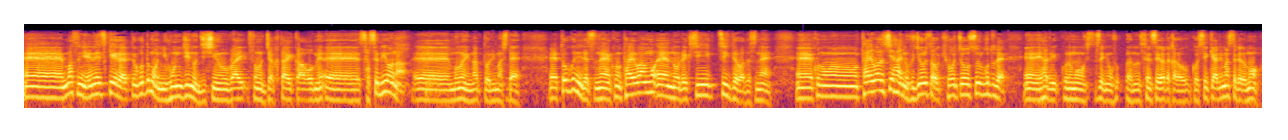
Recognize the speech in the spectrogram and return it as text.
えーまさに NHK がやってることも日本人の自信を奪いその弱体化をめ、えーさせるような、えーものになっておりまして、えー特にですねこの台湾の歴史についてはですね、えーこの台湾支配の不条理さを強調することで、えーやはりこれもすでにあの先生方からご指摘ありましたけれども、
